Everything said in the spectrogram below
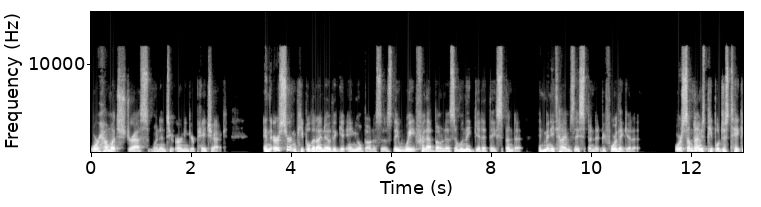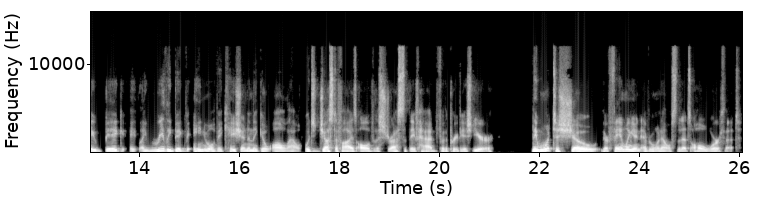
or how much stress went into earning your paycheck. And there are certain people that I know that get annual bonuses. They wait for that bonus, and when they get it, they spend it. And many times they spend it before they get it. Or sometimes people just take a big, a, a, really big annual vacation and they go all out, which justifies all of the stress that they've had for the previous year. They want to show their family and everyone else that it's all worth it.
